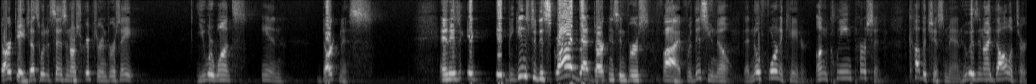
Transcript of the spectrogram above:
dark age. That's what it says in our scripture in verse 8. You were once in darkness. And it, it, it begins to describe that darkness in verse 5. For this you know, that no fornicator, unclean person, covetous man, who is an idolater,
